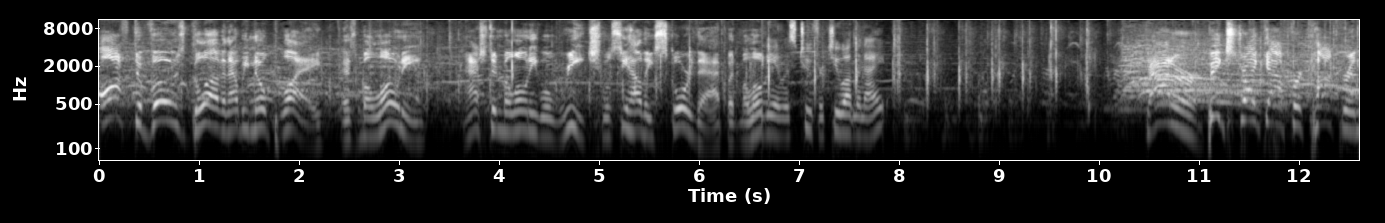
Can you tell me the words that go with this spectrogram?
off DeVoe's glove, and that'll be no play as Maloney, Ashton Maloney will reach. We'll see how they score that, but Maloney was two for two on the night. got her. Big strikeout for Cochran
